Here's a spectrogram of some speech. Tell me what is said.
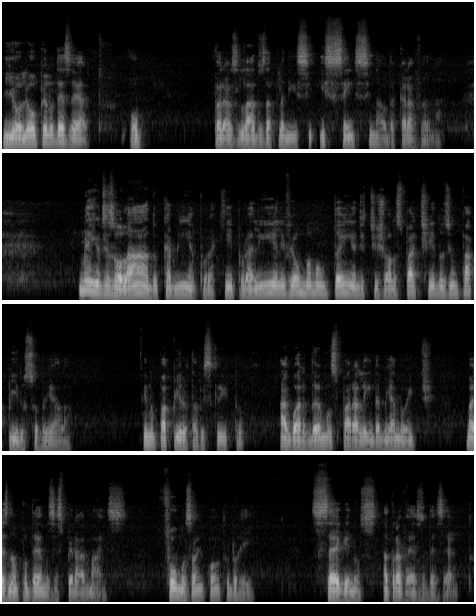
E olhou pelo deserto, ou para os lados da planície, e sem sinal da caravana. Meio desolado, caminha por aqui e por ali, ele vê uma montanha de tijolos partidos e um papiro sobre ela. E no papiro estava escrito: Aguardamos para além da meia-noite, mas não pudemos esperar mais. Fomos ao encontro do rei. Segue-nos através do deserto.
